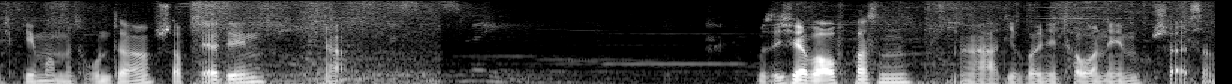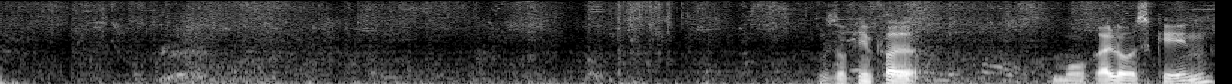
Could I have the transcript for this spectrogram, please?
Ich gehe mal mit runter. Schafft er den? Ja, muss ich hier aber aufpassen? Ah, die wollen den Tower nehmen. Scheiße. Muss auf jeden Fall Morellos gehen.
